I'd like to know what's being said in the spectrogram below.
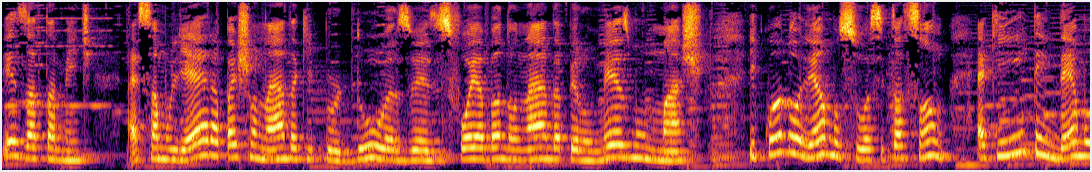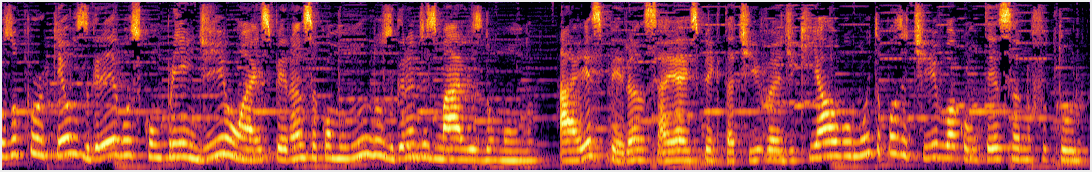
Exatamente essa mulher apaixonada que por duas vezes foi abandonada pelo mesmo macho. E quando olhamos sua situação, é que entendemos o porquê os gregos compreendiam a esperança como um dos grandes males do mundo. A esperança é a expectativa de que algo muito positivo aconteça no futuro.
